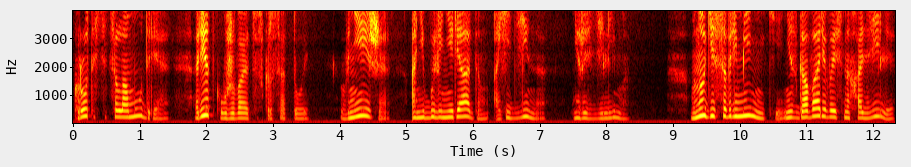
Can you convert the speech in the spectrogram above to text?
Кротость и целомудрие редко уживаются с красотой. В ней же они были не рядом, а едино, неразделимо. Многие современники, не сговариваясь, находили,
